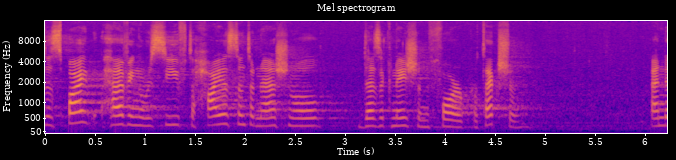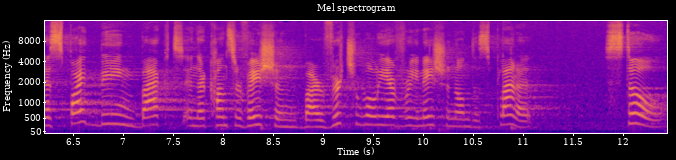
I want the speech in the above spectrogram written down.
despite having received the highest international designation for protection, and despite being backed in their conservation by virtually every nation on this planet, still,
